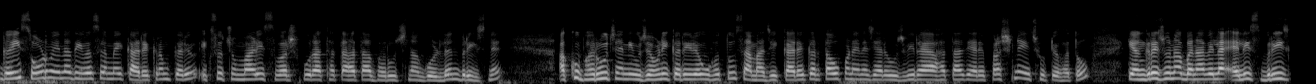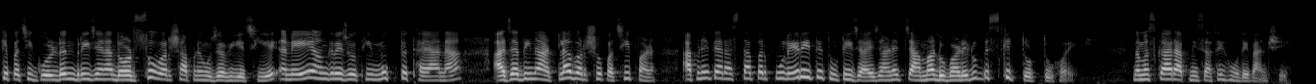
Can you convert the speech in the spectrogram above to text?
ગઈ સોળ મહિના દિવસે અમે કાર્યક્રમ કર્યો. એકસો ચુમ્માળીસ વર્ષ પૂરા થતા હતા ભરૂચના ગોલ્ડન બ્રિજને આખું ભરૂચ એની ઉજવણી કરી રહ્યું હતું. સામાજિક કાર્યકર્તાઓ પણ એને જ્યારે ઉજવી રહ્યા હતા ત્યારે પ્રશ્ન એ છૂટ્યો હતો કે અંગ્રેજોના બનાવેલા એલિસ બ્રિજ કે પછી ગોલ્ડન બ્રિજ એના દોઢસો વર્ષ આપણે ઉજવીએ છીએ અને એ અંગ્રેજોથી મુક્ત થયાના આઝાદીના આટલા વર્ષો પછી પણ આપણે ત્યાં રસ્તા પર પુલ એ રીતે તૂટી જાય જાણે ચામાં ડૂબાડેલું બિસ્કિટ તૂટતું હોય. નમસ્કાર, આપની સાથે હું દેવાંશી.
